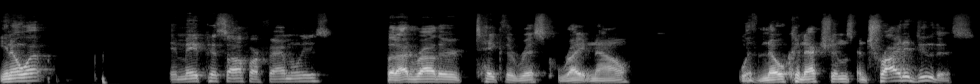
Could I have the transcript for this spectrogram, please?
you know what? It may piss off our families, but I'd rather take the risk right now with no connections and try to do this.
